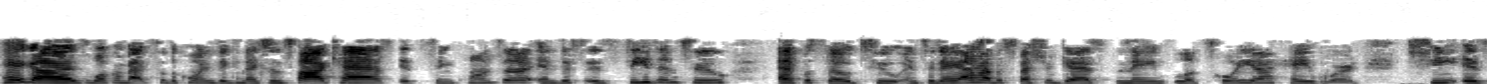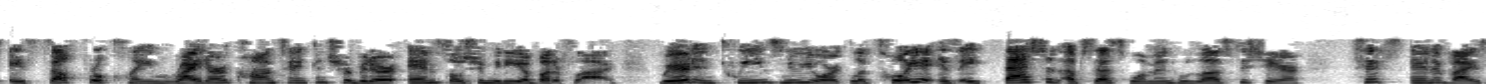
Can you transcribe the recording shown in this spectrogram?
Hey guys, welcome back to the Coins and Connections podcast. It's Cinquanta and this is season two, episode two. And today I have a special guest named Latoya Hayward. She is a self-proclaimed writer, content contributor, and social media butterfly. Reared in Queens, New York, Latoya is a fashion obsessed woman who loves to share tips and advice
